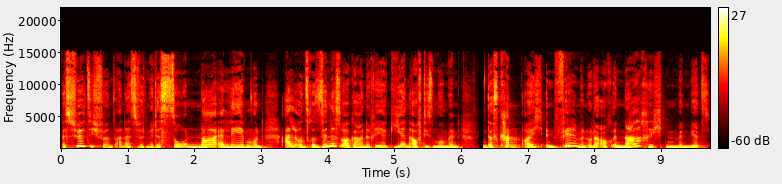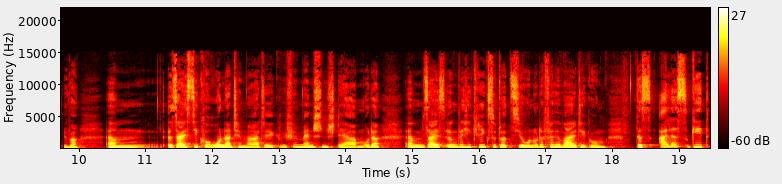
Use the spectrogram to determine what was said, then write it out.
Es fühlt sich für uns an, als würden wir das so nah erleben und all unsere Sinnesorgane reagieren auf diesen Moment. Und das kann euch in Filmen oder auch in Nachrichten, wenn wir jetzt über ähm, sei es die Corona-Thematik, wie viele Menschen sterben oder ähm, sei es irgendwelche Kriegssituationen oder Vergewaltigung. Das alles geht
